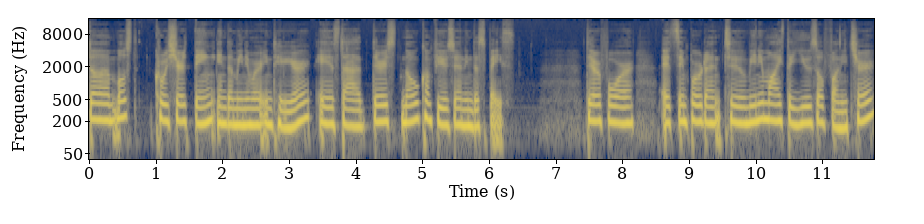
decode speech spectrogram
the most crucial thing in the minimal interior is that there is no confusion in the space. Therefore, it's important to minimize the use of furniture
